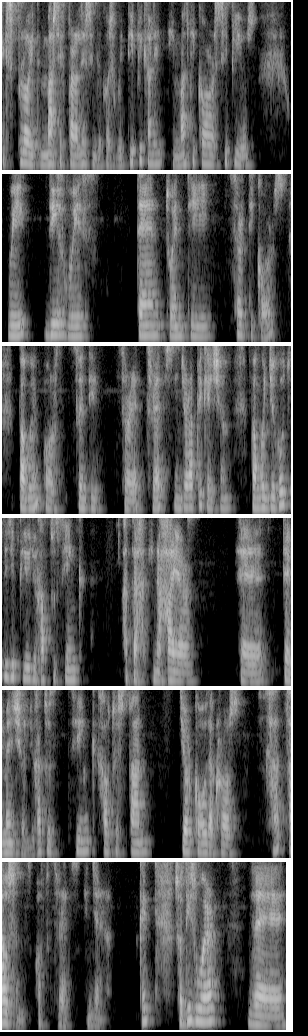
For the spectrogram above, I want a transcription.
exploit massive parallelism because we typically in multi-core CPUs, we deal with 10, 20, 30 cores, but we, or 20 thread, threads in your application. But when you go to the GPU, you have to think at a, in a higher uh, dimension. You have to think how to span your code across thousands of threads in general. Okay, so these were the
